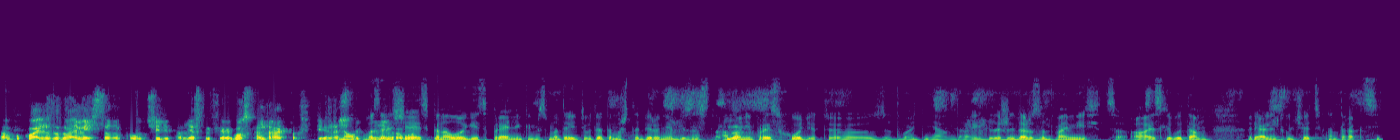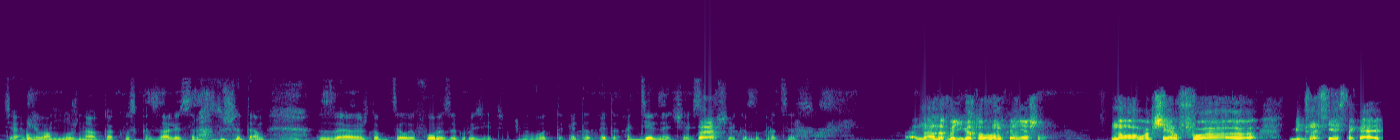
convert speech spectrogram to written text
Там буквально за два месяца мы получили там несколько госконтрактов и начали. Но возвращаясь к аналогии с пряниками, смотрите, вот это масштабирование бизнеса, оно да. не происходит э, за два дня, да, и даже, и даже за два месяца. А если вы там реально заключаете контракт с сетями, вам нужно, как вы сказали, сразу же там, за, чтобы целые фуры загрузить. Вот это, это отдельная часть да. вообще как бы процесса. Надо быть готовым, конечно. Но вообще в э, бизнесе есть такая,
